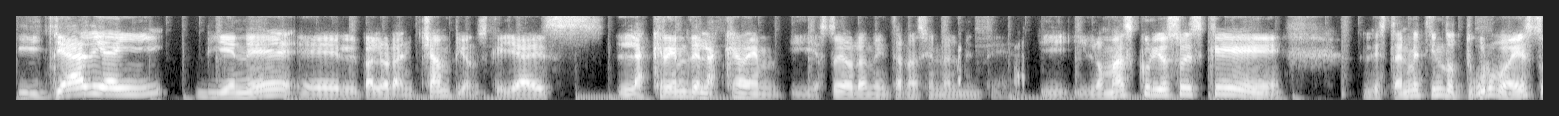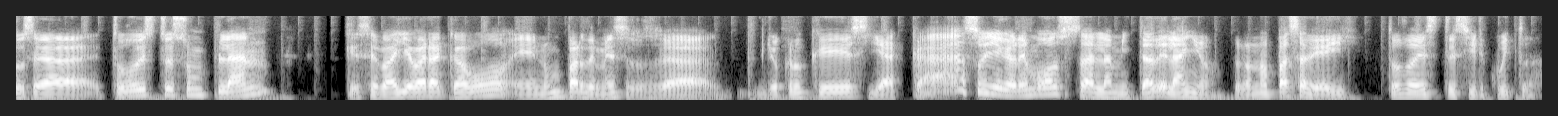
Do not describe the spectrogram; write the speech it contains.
Y ya de ahí viene el Valorant Champions, que ya es la creme de la creme, y estoy hablando internacionalmente. Y, y lo más curioso es que le están metiendo turbo a esto, o sea, todo esto es un plan que se va a llevar a cabo en un par de meses. O sea, yo creo que si acaso llegaremos a la mitad del año, pero no pasa de ahí todo este circuito.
